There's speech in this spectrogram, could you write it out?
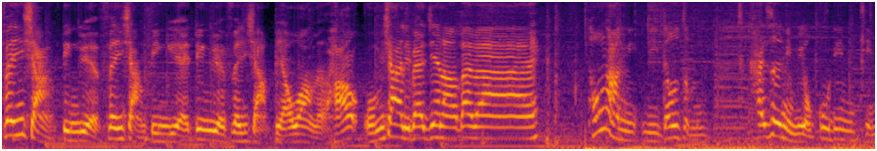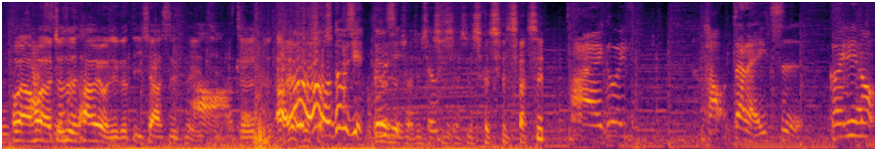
分享、订阅、分享、订阅、订阅、分享，不要忘了。好，我们下个礼拜见了，拜拜。通常你你都怎么开车？你们有固定停？会啊会啊，就是它会有一个地下室可以停，就是啊，对不起对不起，小心小心小心小心小心。嗨，各位，好，再来一次，各位听众，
